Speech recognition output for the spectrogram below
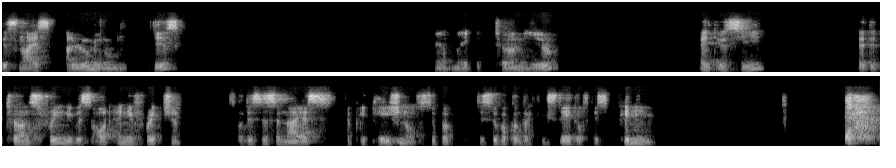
this nice aluminum disc, and make it turn here. And you see that it turns freely without any friction. So this is a nice application of super, the superconducting state of this pinning. oh,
